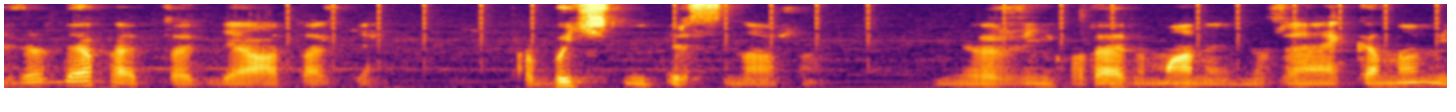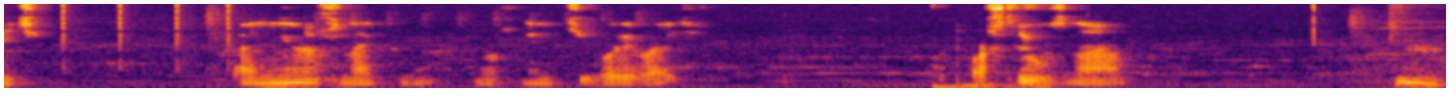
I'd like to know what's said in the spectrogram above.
для дефа это для атаки обычные персонажи. Мне даже не хватает маны нужно экономить. А не нужно нужно идти воевать. Пошли узнаем. Хм.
